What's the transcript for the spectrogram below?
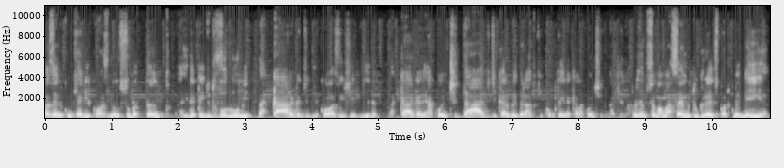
fazendo com que a glicose não suba tanto, aí depende do volume, da carga de glicose ingerida, da carga, né, a quantidade de carboidrato que contém naquela quantidade. Por exemplo, se uma maçã é muito grande, você pode comer meia,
